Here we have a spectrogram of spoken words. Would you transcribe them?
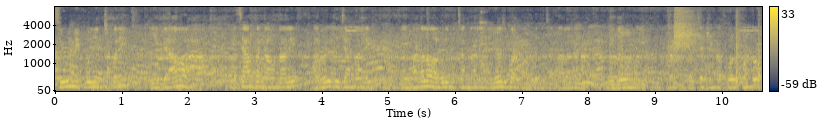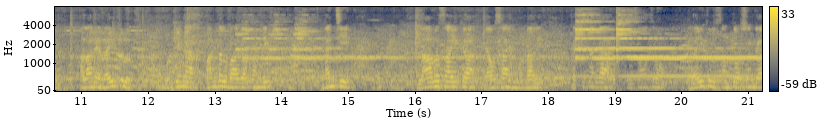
శివుణ్ణి పూజించుకొని ఈ గ్రామం ప్రశాంతంగా ఉండాలి అభివృద్ధి చెందాలి ఈ మండలం అభివృద్ధి చెందాలి నియోజకవర్గం అభివృద్ధి చెందాలని ఈ దేవుణ్ణి ప్రత్యేకంగా కోరుకుంటూ అలానే రైతులు ముఖ్యంగా పంటలు బాగా పండి మంచి లాభసాయిక వ్యవసాయం ఉండాలి. ఖచ్చితంగా ఈ సంవత్సరం రైతులు సంతోషంగా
